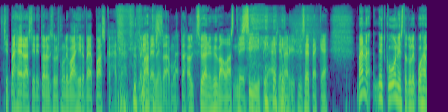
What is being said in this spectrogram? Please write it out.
sitten mä heräsin, niin todellisuudessa mulla oli vaan hirveä paskahätä, että menin vessaan. Mutta Olit syönyt hyvän lastin niin. Siipiä esimerkiksi, niin se tekee. Mä en, nyt kun unista tuli puhe,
